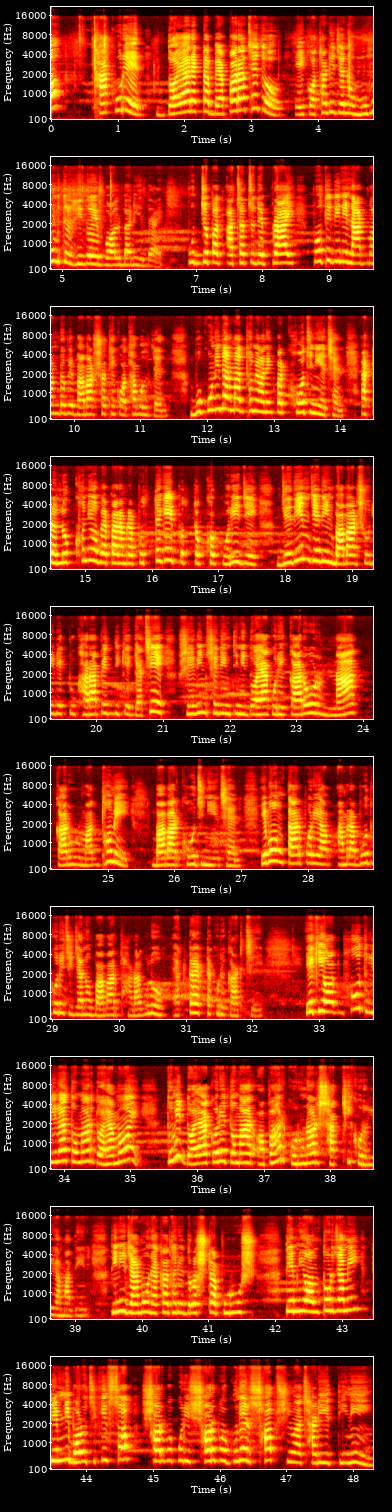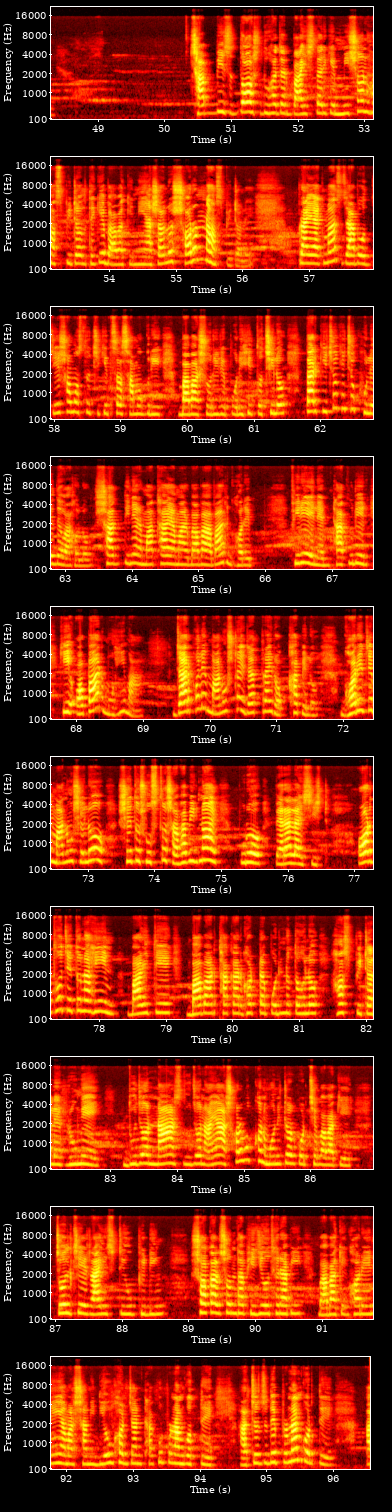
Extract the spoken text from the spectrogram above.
ঠাকুরের দয়ার একটা ব্যাপার আছে তো। এই কথাটি যেন মুহূর্তের হৃদয়ে বল বাড়িয়ে দেয়। পূজ্যপাত আচার্যদেব প্রায় প্রতিদিনই নাটমণ্ডপে বাবার সাথে কথা বলতেন। বুকুনিদার মাধ্যমে অনেকবার খোঁজ নিয়েছেন। একটা লক্ষণীয় ব্যাপার আমরা প্রত্যেকেই প্রত্যক্ষ করি যে, যেদিন যেদিন বাবার শরীর একটু খারাপের দিকে গেছে, সেদিন সেদিন তিনি দয়া করে কারোর না কারুর মাধ্যমে বাবার খোঁজ নিয়েছেন এবং তারপরে আমরা বোধ করেছি যেন বাবার ভাড়াগুলো একটা একটা করে কাটছে। এ কি অদ্ভুত লীলা তোমার দয়াময়? তুমি দয়া করে তোমার অপার করুণার সাক্ষী করলে আমাদের। তিনি যেমন একাধারে দ্রষ্টা পুরুষ, তেমনি অন্তর্যামী, তেমনি বড় চিকিৎসক, সর্বোপরি সর্বগুণের সব সীমা ছাড়িয়ে তিনি ছাব্বিশ দশ দু হাজার বাইশ তারিখে মিশন হসপিটাল থেকে বাবাকে নিয়ে আসা হলো শরণ্যা হসপিটালে। প্রায় এক মাস যাবৎ যে সমস্ত চিকিৎসা সামগ্রী বাবার শরীরে পরিহিত ছিল, তার কিছু কিছু খুলে দেওয়া হলো। সাত দিনের মাথায় আমার বাবা আবার ঘরে ফিরে এলেন, ঠাকুরের কি অপার মহিমা? যার ফলে মানুষটাই যাত্রায় রক্ষা পেল। ঘরে যে মানুষ এলো, সে তো সুস্থ, স্বাভাবিক নয়, পুরো প্যারালাইসিস অর্ধ চেতনাহীন বাড়িতে বাবার থাকার ঘরটা পরিণত হলো হসপিটালের রুমে। দুজন নার্স, দুজন আয়া সর্বক্ষণ মনিটর করছে বাবাকে। চলছে রাইস টিউব ফিডিং। সকাল সন্ধ্যা ফিজিওথেরাপি। বাবাকে ঘরে এনেই আমার স্বামী দিয়েও ঘর যান ঠাকুর প্রণাম করতে, আচার্যদেব প্রণাম করতে,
